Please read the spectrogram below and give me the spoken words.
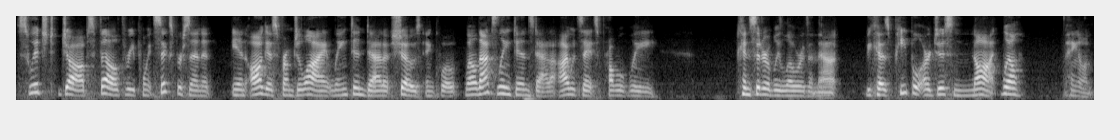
switched jobs fell 3.6% in August from July, LinkedIn data shows, end quote. Well, that's LinkedIn's data. I would say it's probably considerably lower than that because people are just not, well, hang on.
